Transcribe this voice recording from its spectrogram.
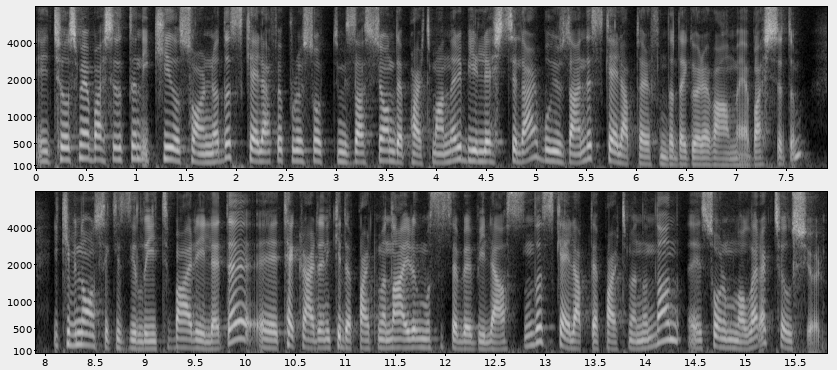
E, çalışmaya başladıktan 2 yıl sonra da Scale-Up ve Proses Optimizasyon departmanları birleştiler. Bu yüzden de Scale-Up tarafında da görev almaya başladım. 2018 yılı itibariyle de e, tekrardan iki departmanın ayrılması sebebiyle aslında Scale Up departmanından e, sorumlu olarak çalışıyorum.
